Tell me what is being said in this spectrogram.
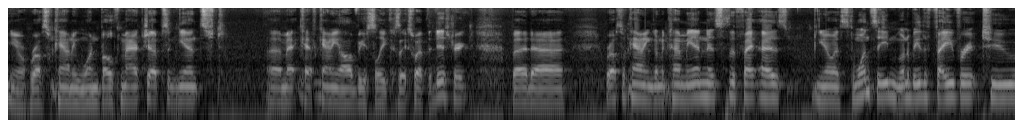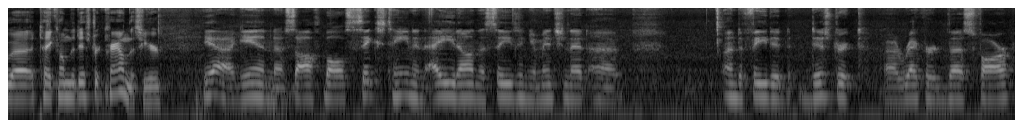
you know, Russell County won both matchups against uh, Metcalfe County, obviously, because they swept the district. But uh, Russell County going to come in as the fa- as you know, as the one seed, and going to be the favorite to uh, take home the district crown this year. Yeah, again, uh, softball 16 and 8 on the season. You mentioned that uh, undefeated district uh, record thus far.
